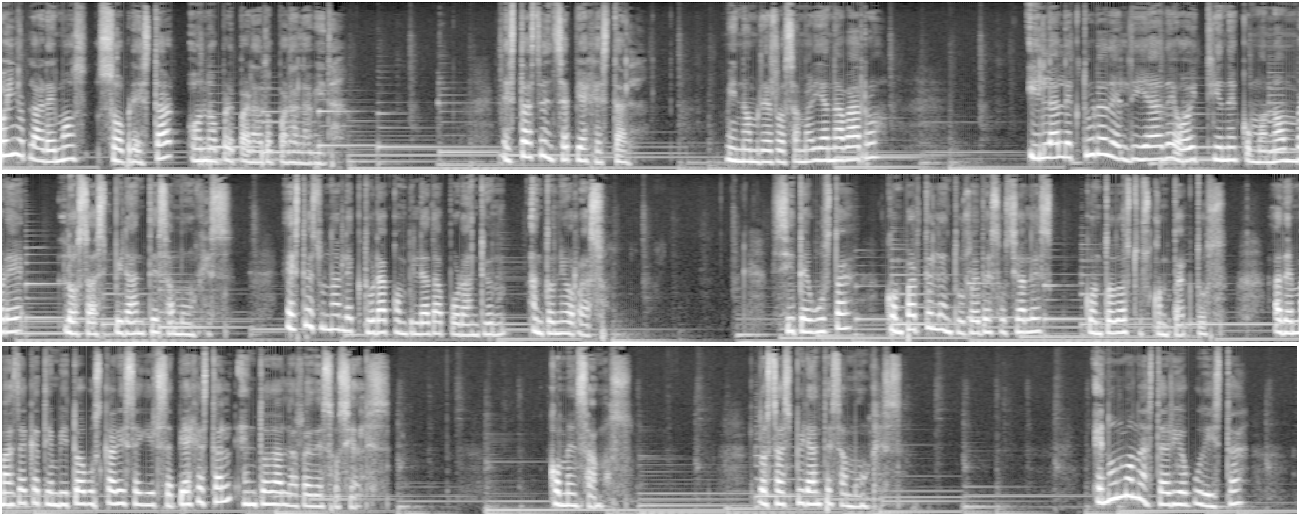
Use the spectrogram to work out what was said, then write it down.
Hoy hablaremos sobre estar o no preparado para la vida. Estás en Sepia Gestal. Mi nombre es Rosa María Navarro y la lectura del día de hoy tiene como nombre Los aspirantes a monjes. Esta es una lectura compilada por Antonio Razo. Si te gusta, compártela en tus redes sociales con todos tus contactos, además de que te invito a buscar y seguir Sepia Gestal en todas las redes sociales. Comenzamos. Los aspirantes a monjes. En un monasterio budista,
